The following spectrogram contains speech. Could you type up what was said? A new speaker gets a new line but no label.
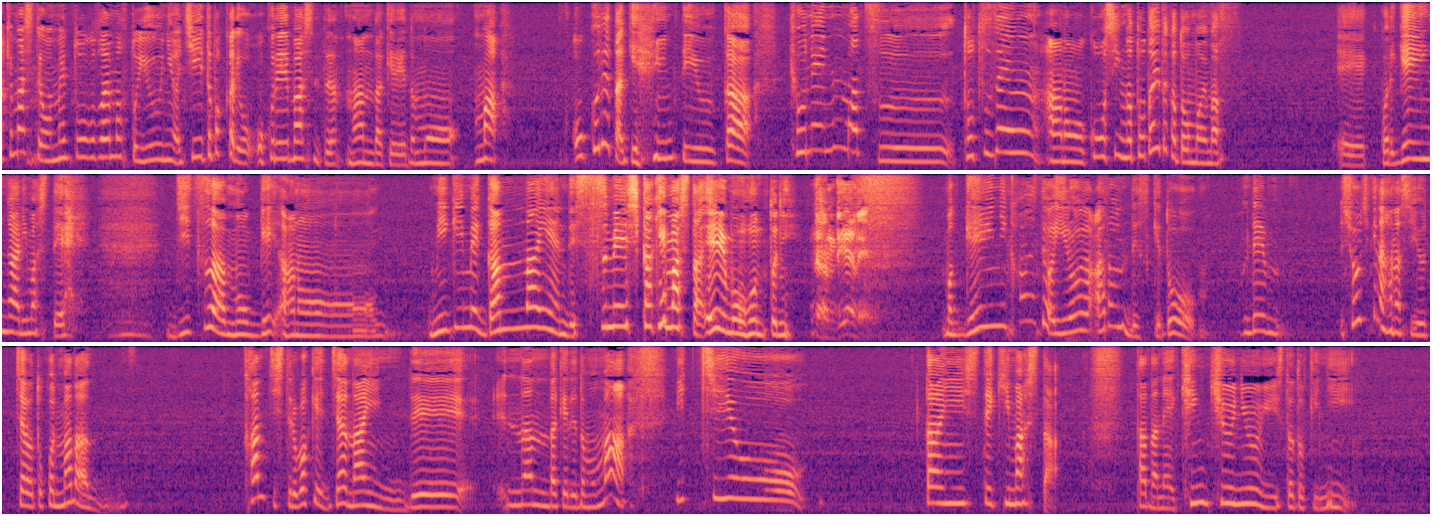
明けましておめでとうございますというにはチートばっかり遅れましてなんだけれどもまあ遅れた原因っていうか去年末突然あの更新が途絶えたかと思います、えー、これ原因がありまして実はもうげあのー、右目眼内炎で失明しかけました。ええー、もう本当に。
なんでやねん。
まあ、原因に関してはいろいろあるんですけどで正直な話言っちゃうとこれまだ完治してるわけじゃないんでなんだけれどもまあ一応退院してきました。ただね緊急入院した時に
